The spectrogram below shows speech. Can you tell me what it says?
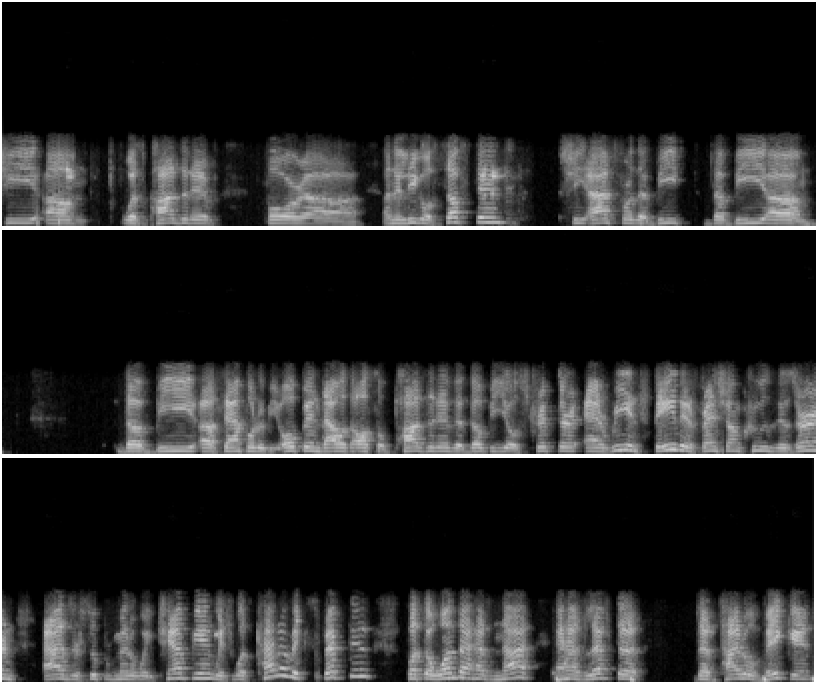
she um, was positive for uh, an illegal substance. She asked for the B the B um, the B uh, sample to be opened. That was also positive. The WBO stripped her and reinstated Franchon Crews as their super middleweight champion, which was kind of expected. But the one that has not and has left the the title vacant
